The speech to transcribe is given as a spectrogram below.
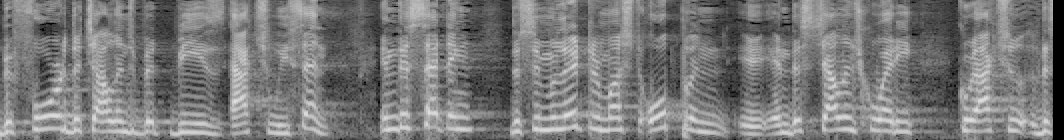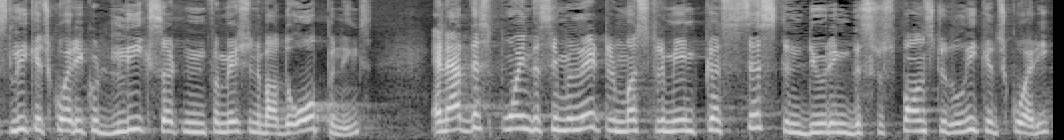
before the challenge bit B is actually sent? In this setting, the simulator must open, uh, and this challenge query could actually, this leakage query could leak certain information about the openings. And at this point, the simulator must remain consistent during this response to the leakage query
